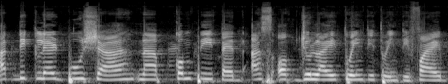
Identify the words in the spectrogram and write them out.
At declared po siya na completed as of July 2025.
